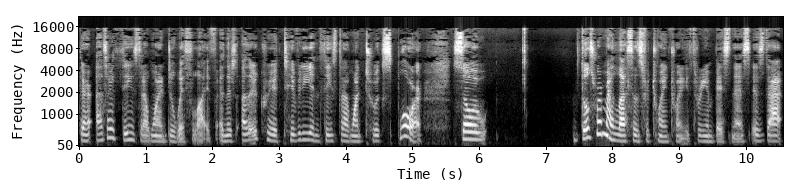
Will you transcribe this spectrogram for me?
there are other things that I want to do with life, and there's other creativity and things that I want to explore. So those were my lessons for 2023 in business is that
